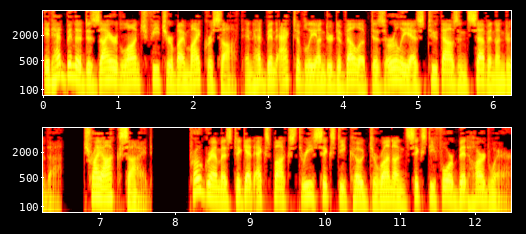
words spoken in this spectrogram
It had been a desired launch feature by Microsoft and had been actively underdeveloped as early as 2007 under the Trioxide program as to get Xbox 360 code to run on 64-bit hardware.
